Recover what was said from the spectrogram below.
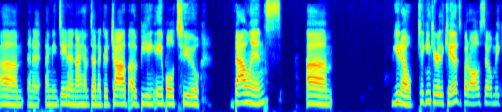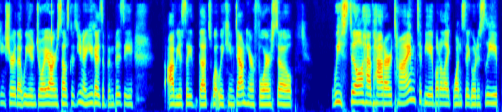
um and I, I mean Dana and I have done a good job of being able to balance um you know, taking care of the kids, but also making sure that we enjoy ourselves because you know, you guys have been busy. Obviously, that's what we came down here for. So we still have had our time to be able to like once they go to sleep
